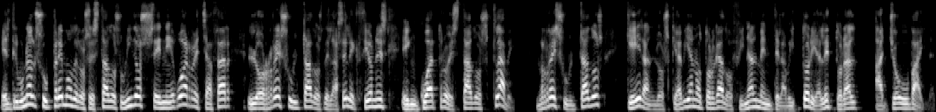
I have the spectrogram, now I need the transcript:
el Tribunal Supremo de los Estados Unidos se negó a rechazar los resultados de las elecciones en cuatro estados clave, resultados que eran los que habían otorgado finalmente la victoria electoral a Joe Biden.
